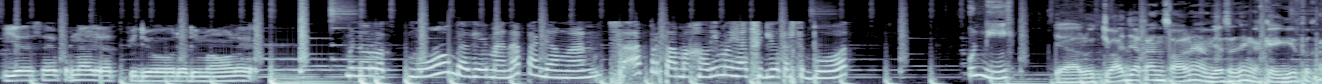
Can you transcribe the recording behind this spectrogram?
Iya, saya pernah lihat video Dading Maole. Menurutmu bagaimana pandangan saat pertama kali melihat video tersebut? Unik, Ya lucu aja kan, soalnya biasanya nggak kayak gitu kan.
